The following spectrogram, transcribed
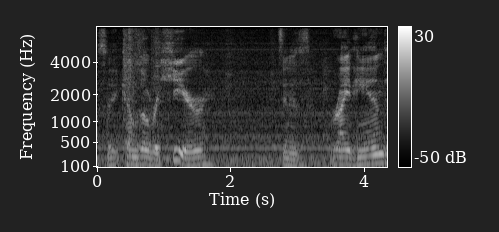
So he comes over here. It's in his right hand.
